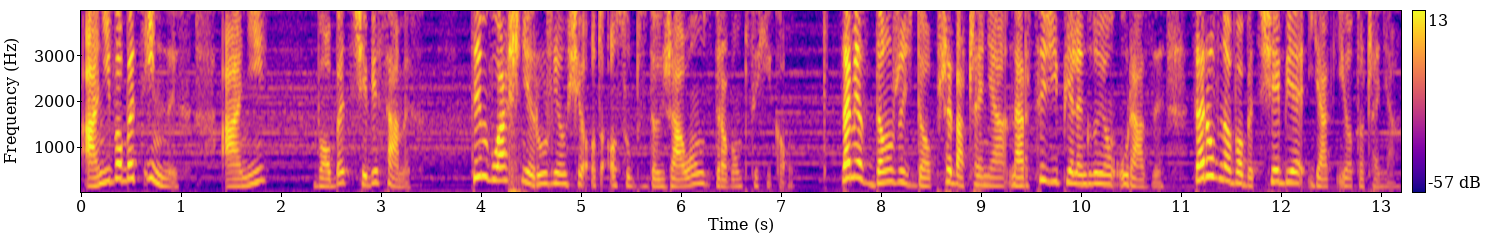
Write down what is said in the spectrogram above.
ani wobec innych, ani wobec siebie samych. Tym właśnie różnią się od osób z dojrzałą, zdrową psychiką. Zamiast dążyć do przebaczenia, narcyzi pielęgnują urazy, zarówno wobec siebie, jak i otoczenia.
